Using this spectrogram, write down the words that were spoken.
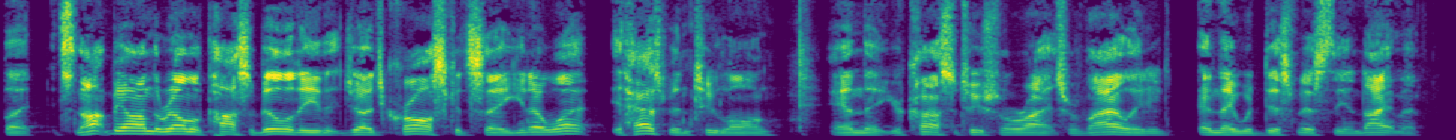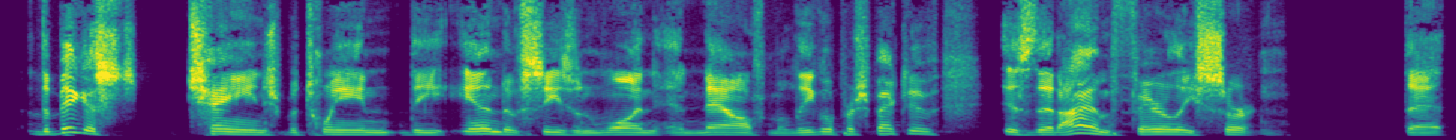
But it's not beyond the realm of possibility that Judge Cross could say, you know what, it has been too long and that your constitutional rights are violated, and they would dismiss the indictment. The biggest change between the end of season one and now, from a legal perspective, is that I am fairly certain that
